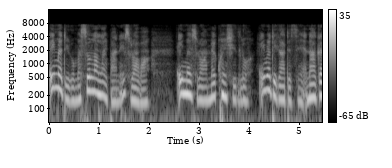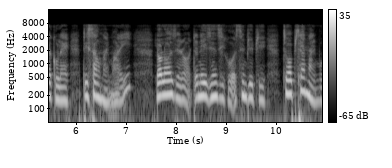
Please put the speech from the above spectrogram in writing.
အိမ်မက်တွေကိုမစွန့်လတ်လိုက်ပါနဲ့ဆိုတာပါအိမ်မက်ဆိုတာမဲ့ခွင့်ရှိသလိုအိမ်မက်တွေကတစင်အနာဂတ်ကိုလည်းတိဆောက်နိုင်ပါတယ်လောလောဆယ်တော့တနေ့ချင်းစီကိုအဆင်ပြေပြေကြော်ဖြတ်နိုင်မှု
